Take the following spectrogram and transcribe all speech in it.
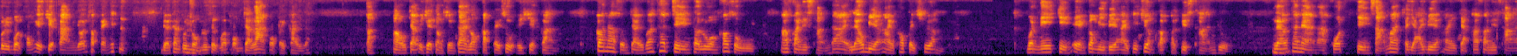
บริบทของเอเชียกลางย้อนกลับไปนิดหนึ่งเดี๋ยวท่านผู้ชมรู้สึกว่าผมจะลากออกไปไกลแล้วกลับเอาจากเอเชียตะวันออกเฉียงใต้ลองกลับไปสู่เอเชียกลาง ก็น่าสนใจว่าถ้าจีนทะลวงเข้าสู่อัฟกานิสถานได้ แล้ว BRI เข้าไปเชื่อม วันนี้จีนเองก็มี BRI ที่เชื่อมกับปากีสถานอยู่ แล้วถ้าในอนาคตจีนสามารถขยาย BRI จากอัฟกานิสถาน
